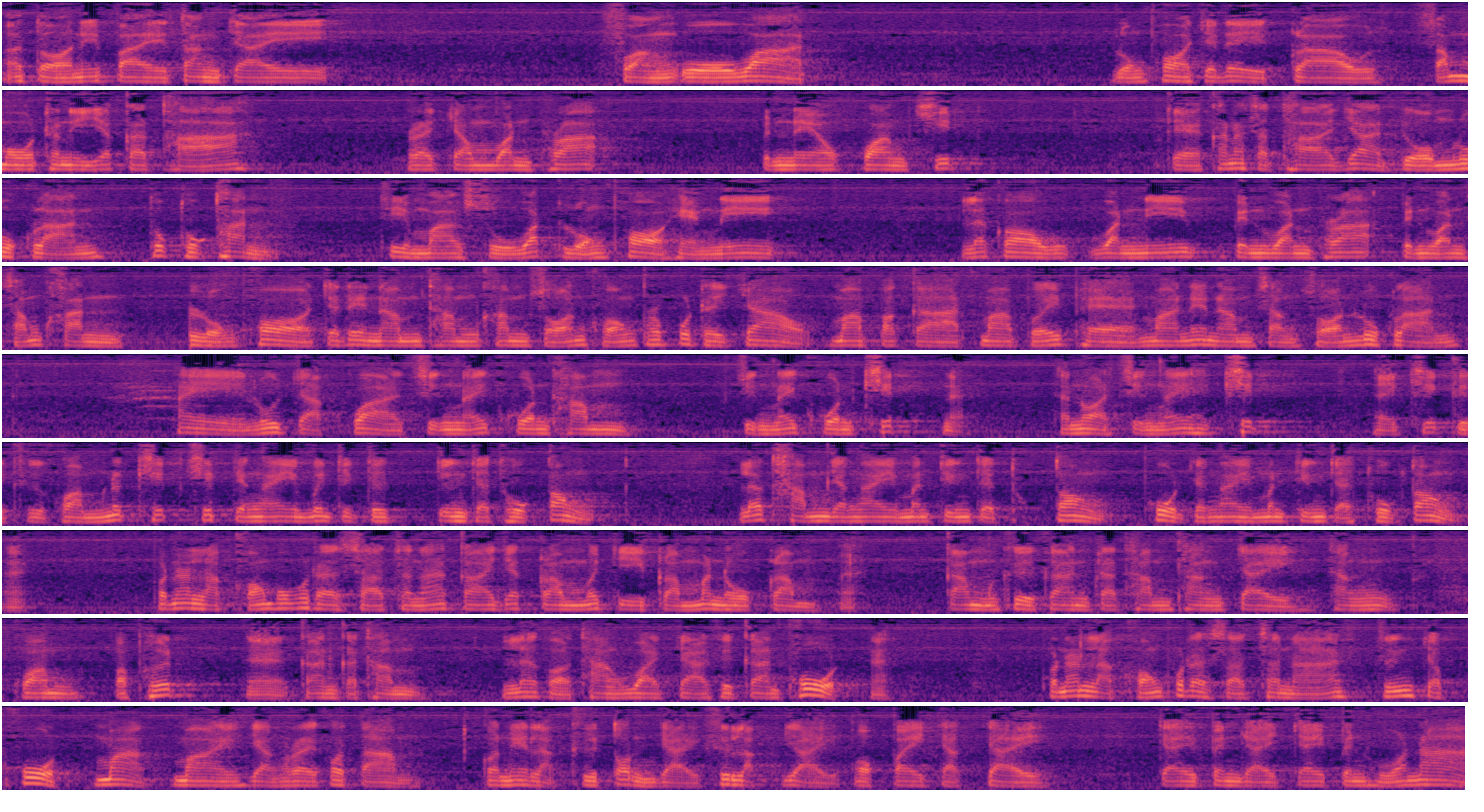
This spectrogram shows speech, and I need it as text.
เอาต่อนนี้ไปตั้งใจฟังโอวาท หลวงพ่อจะได้กล่าวสัมโมทนิยกถา ประจำวันพระเป็นแนวความคิด แก่คณะสัตยาญาติโยมลูกหลานทุกๆทท่านที่มาสู่วัดหลวงพ่อแห่งนี้ และก็วันนี้เป็นวันพระเป็นวันสำคัญ หลวงพ่อจะได้นำทำคำสอนของพระพุทธเจ้ามาประกาศมาเผยแผ่มาแนะนำสั่งสอนลูกหลาน ให้รู้จักว่าสิ่งไหนควรทำสิ่งไหนควรคิดเนี่ยท่านว่าสิ่งไหนคิดให้คิดก็คือความนึกคิดคิดยังไงมันจะจึงจะถูกต้อง แล้วทำยังไงมันจึงจะถูกต้อง พูดยังไงมันจึงจะถูกต้องเพราะนั้นหลักของพระพุทธศาสนากายกรรมวจีกรรมมโนกรรมกรรมคือการกระทำทางใจทางความประพฤติการกระทำแล้วก็ทางวาจาคือการพูดนะเราะนั้นหลักของพุทธศาสนาถึงจะพูดมากมายอย่างไรก็ตาม ก็นี่หลักคือต้นใหญ่คือหลักใหญ่ออกไปจากใจ ใจเป็นใหญ่ใจเป็นหัวหน้า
